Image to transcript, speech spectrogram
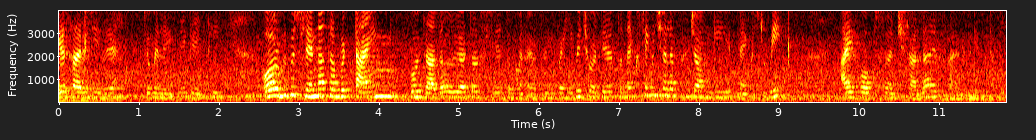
ये सारी चीज़ें जो मैं लेने गई थी। और भी कुछ लेना था बट टाइम बहुत ज़्यादा हो गया था, इसलिए तो मैंने अभी वहीं पे छोड़ दिया। तो नेक्स्ट टाइम इंशाल्लाह फिर जाऊँगी next week I hope so इंशाल्लाह if I will get time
